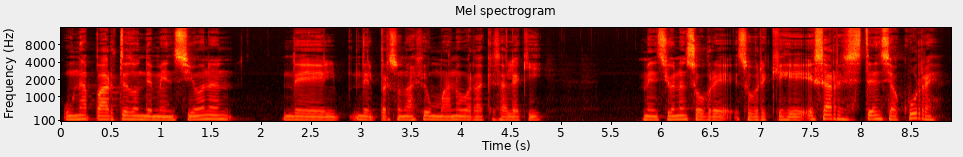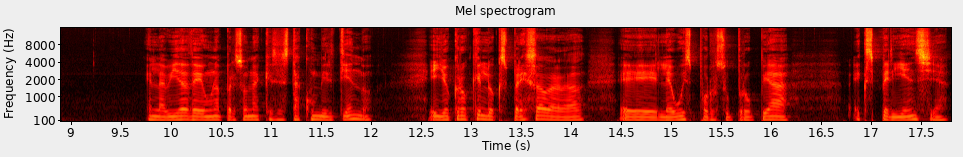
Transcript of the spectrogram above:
una parte donde mencionan del, personaje humano, ¿verdad? Que sale aquí. Mencionan sobre, sobre que esa resistencia ocurre en la vida de una persona que se está convirtiendo. Y yo creo que lo expresa, ¿verdad? Eh, Lewis por su propia experiencia.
